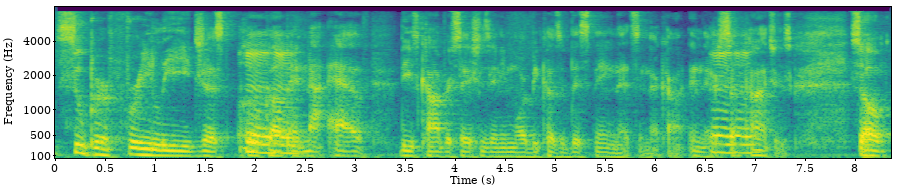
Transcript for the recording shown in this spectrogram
super freely just hook up mm-hmm. and not have these conversations anymore because of this thing that's in their con- in their mm-hmm. subconscious. So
